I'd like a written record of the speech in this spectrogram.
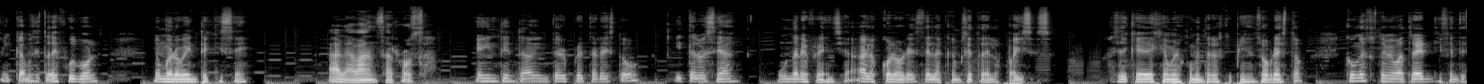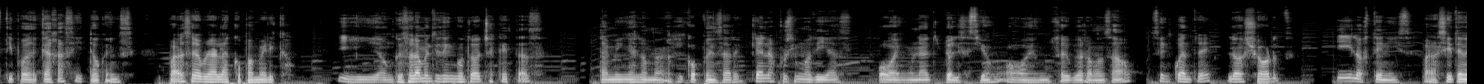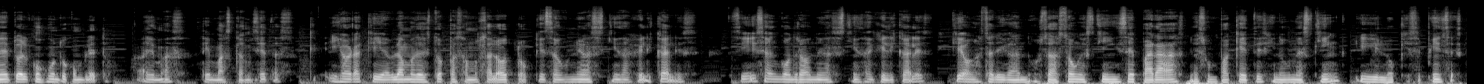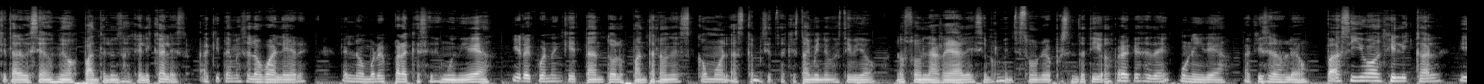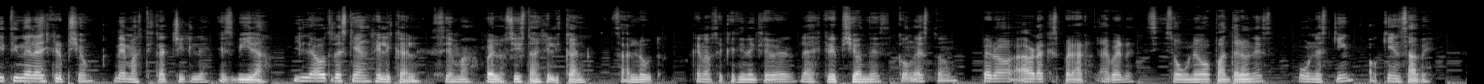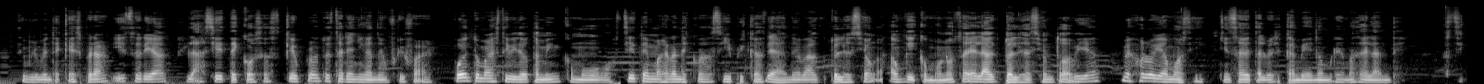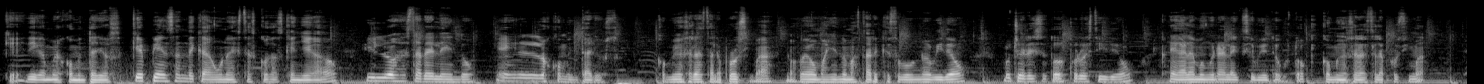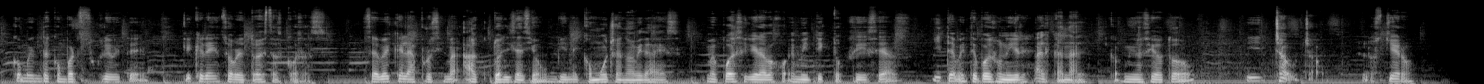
Y camiseta de fútbol número 20 que dice Alabanza Rosa. He intentado interpretar esto y tal vez sea una referencia a los colores de la camiseta de los países. Así que déjenme en los comentarios qué piensan sobre esto. Con esto también va a traer diferentes tipos de cajas y tokens para celebrar la Copa América. Y aunque solamente he encontrado chaquetas, también es lo más lógico pensar que en los próximos días, o en una actualización o en un servidor avanzado, se encuentre los shorts y los tenis, para así tener todo el conjunto completo, además de más camisetas. Y ahora que hablamos de esto, pasamos al otro, que son nuevas skins angelicales. Si se han encontrado nuevas skins angelicales que van a estar llegando. O sea, son skins separadas, no es un paquete, sino una skin. Y lo que se piensa es que tal vez sean nuevos pantalones angelicales. Aquí también se los voy a leer el nombre para que se den una idea. Y recuerden que tanto los pantalones como las camisetas que están viendo en este video no son las reales, simplemente son representativas para que se den una idea. Aquí se los leo. Pasillo angelical y tiene la descripción de masticar chicle es vida. Y la otra skin angelical se llama velocista angelical. Salud que no sé qué tienen que ver las descripciones con esto, pero habrá que esperar a ver si son nuevos pantalones, un skin o quién sabe. Simplemente hay que esperar y serían las 7 cosas que pronto estarían llegando en Free Fire. Pueden tomar este video también como 7 más grandes cosas épicas de la nueva actualización, aunque como no sale la actualización todavía, mejor lo llamo así. Quién sabe tal vez cambie de nombre más adelante. Así que díganme en los comentarios qué piensan de cada una de estas cosas que han llegado y los estaré leyendo en los comentarios. Conmigo será hasta la próxima. Nos vemos mañana más tarde que subo un nuevo video. Muchas gracias a todos por este video. Regálame un gran like si el video te gustó. Que conmigo será hasta la próxima. Comenta, comparte, suscríbete. ¿Qué creen sobre todas estas cosas? Se ve que la próxima actualización viene con muchas novedades. Me puedes seguir abajo en mi TikTok si deseas. Y también te puedes unir al canal. Conmigo ha sido todo. Y chao, chao. Los quiero.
